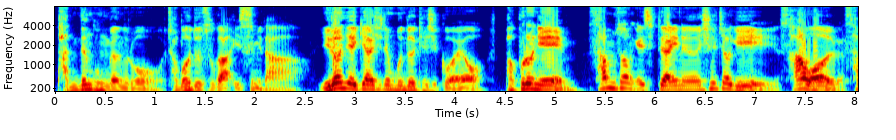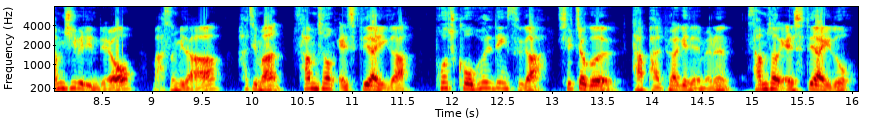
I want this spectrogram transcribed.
반등 국면으로 접어들 수가 있습니다. 이런 얘기 하시는 분들 계실 거예요. 박프로님, 삼성 SDI는 실적이 4월 30일인데요? 맞습니다. 하지만 삼성 SDI가 포스코 홀딩스가 실적을 다 발표하게 되면은 삼성 SDI도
